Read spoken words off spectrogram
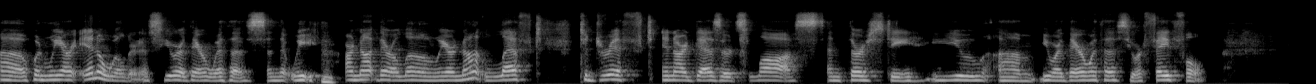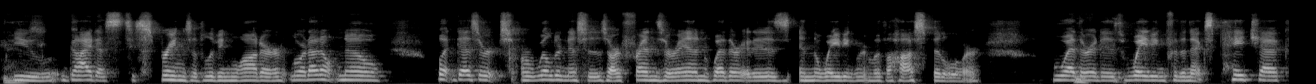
uh, when we are in a wilderness, you are there with us and that we mm. are not there alone. We are not left to drift in our deserts, lost and thirsty. You, um, you are there with us. You are faithful. Yes. You guide us to springs of living water. Lord, I don't know what deserts or wildernesses our friends are in, whether it is in the waiting room of a hospital or whether it is waiting for the next paycheck,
